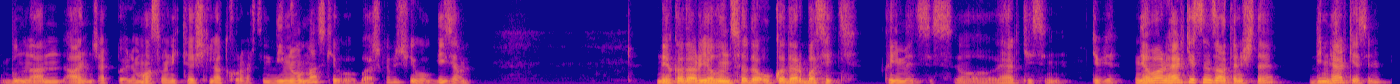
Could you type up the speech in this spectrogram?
Bunlar ancak böyle masonik teşkilat kurarsın. Din olmaz ki bu. Başka bir şey bu. Gizem. Ne kadar yalınsa da o kadar basit. Kıymetsiz. O, herkesin gibi. Ne var? Herkesin zaten işte. Din herkesin.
